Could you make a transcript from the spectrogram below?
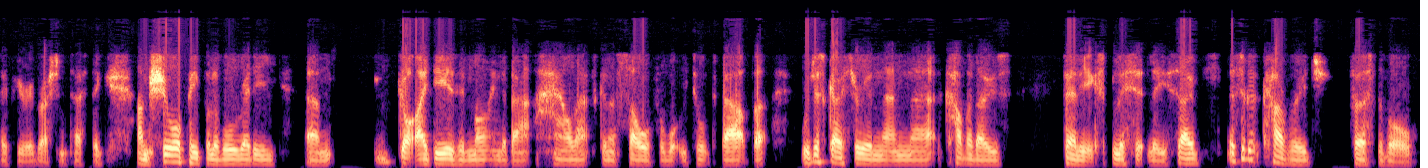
SAP regression testing. I'm sure people have already um, got ideas in mind about how that's going to solve for what we talked about, but we'll just go through and then uh, cover those fairly explicitly. So let's look at coverage first of all.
